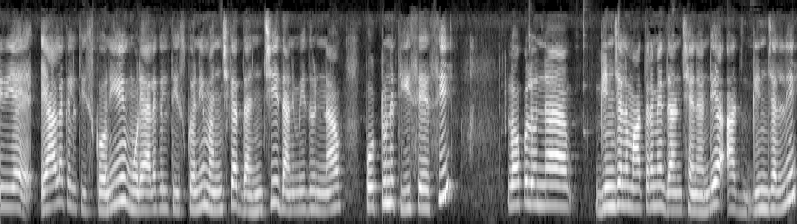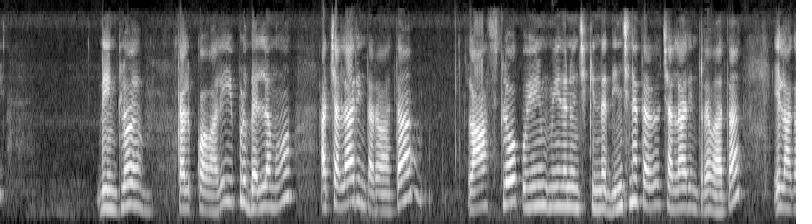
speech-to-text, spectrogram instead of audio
ఇది యాలకులు తీసుకొని మూడు యాలకులు తీసుకొని మంచిగా దంచి దాని మీద ఉన్న పొట్టును తీసేసి లోపల ఉన్న గింజలు మాత్రమే దంచానండి. ఆ గింజల్ని దీంట్లో కలుపుకోవాలి. ఇప్పుడు బెల్లము అది చల్లారిన తర్వాత లాస్ట్లో పొయ్యి మీద నుంచి కింద దించిన తర్వాత చల్లారిన తర్వాత ఇలాగ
